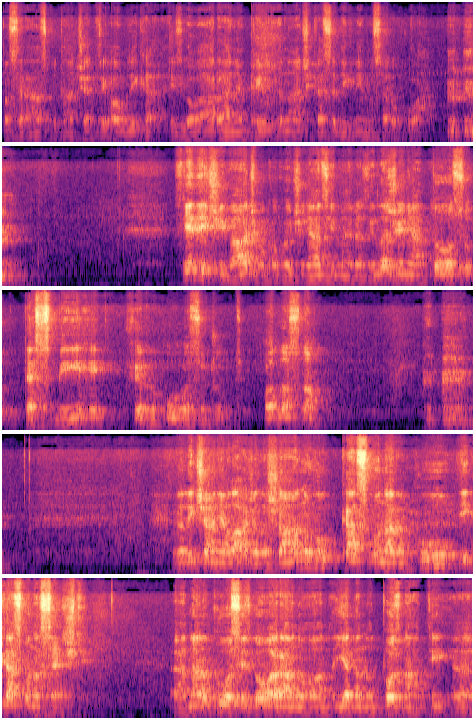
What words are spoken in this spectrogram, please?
Pa se razkuta četiri oblika izgovaranja, pri, znači kad se dignemo sa rukua. Sljedeći vađivo kako učenjaci imaju razilaženja, to su tesbihi fil rukuo suđud. Odnosno, veličanje Allaha Želešanuhu kad smo na ruku i kad smo na sečti. E, na rukuo se izgovara ono, on, jedan od poznati uh, e, e,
